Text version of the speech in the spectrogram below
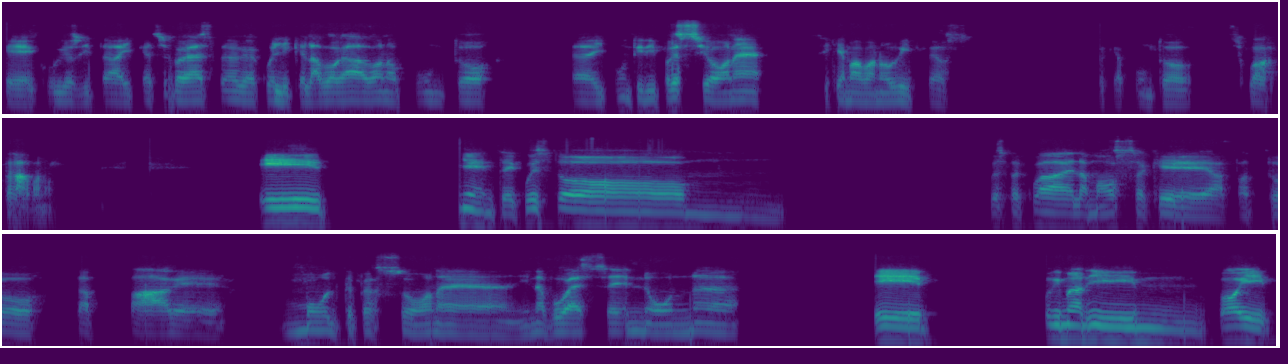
che curiosità i catch wrestler, quelli che lavoravano appunto, ehm, i punti di pressione si chiamavano rippers, perché appunto squartavano. E niente, questo mhmm questa qua è la mossa che ha fatto tappare molte persone in AVS e non. E prima di mhmm, poi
